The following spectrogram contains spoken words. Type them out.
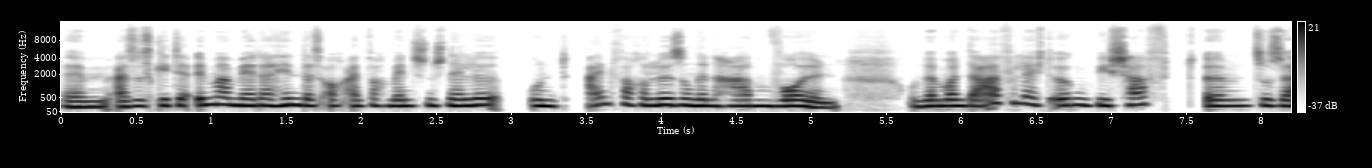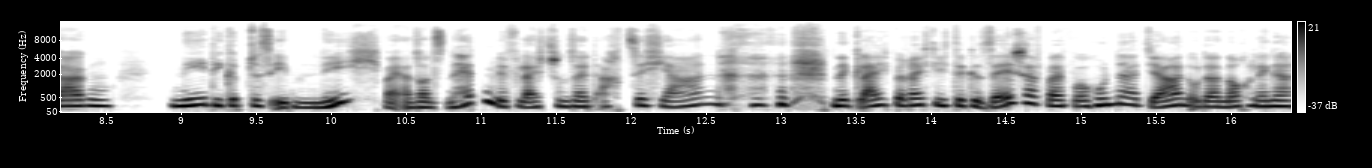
Ähm, also es geht ja immer mehr dahin, dass auch einfach Menschen schnelle und einfache Lösungen haben wollen. Und wenn man da vielleicht irgendwie schafft, ähm, zu sagen, Nee, die gibt es eben nicht, weil ansonsten hätten wir vielleicht schon seit 80 Jahren eine gleichberechtigte Gesellschaft, weil vor 100 Jahren oder noch länger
